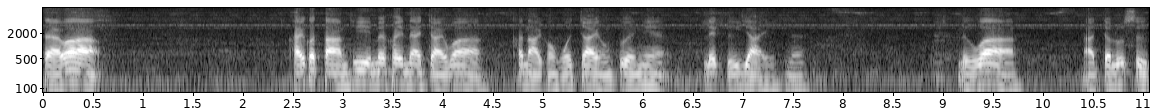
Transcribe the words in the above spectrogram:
แต่ว่า ใครก็ตามที่ไม่ค่อยแน่ใจว่าขนาดของหัวใจของตัวเองเนี่ยเล็กหรือใหญ่นะหรือว่าอาจจะรู้สึก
